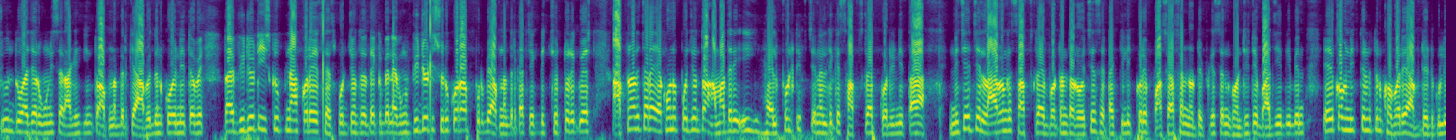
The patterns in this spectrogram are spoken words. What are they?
জুন দু হাজার উনিশের আগে কিন্তু আপনাদেরকে আবেদন করে নিতে হবে। তাই ভিডিওটি স্কিপ না করে শেষ পর্যন্ত দেখবেন এবং ভিডিওটি শুরু করার পূর্বে আপনাদের কাছে একটি ছোট্ট রিকোয়েস্ট আপনারা যারা এখনও পর্যন্ত আমাদের এই হেল্পফুল টিপস চ্যানেলটিকে সাবস্ক্রাইব করেনি তারা নিচের যে লাল রঙের সাবস্ক্রাইব বাটনটা রয়েছে, সেটা ক্লিক করে পাশে আসার নোটিফিকেশন ঘন্টিটি বাজিয়ে দিবেন। এরকম নিত্য নতুন খবরের আপডেটগুলি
